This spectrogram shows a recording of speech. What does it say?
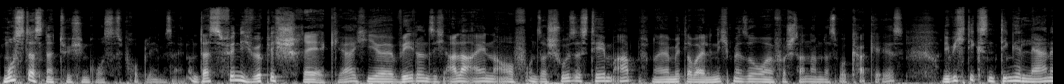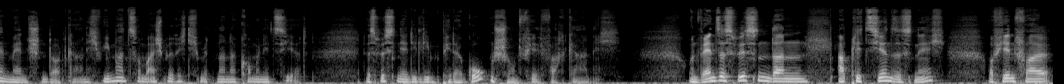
muss das natürlich ein großes Problem sein. Und das finde ich wirklich schräg. Ja, hier wedeln sich alle einen auf unser Schulsystem ab. Naja, mittlerweile nicht mehr so, weil wir verstanden haben, dass wohl Kacke ist. Und die wichtigsten Dinge lernen Menschen dort gar nicht. Wie man zum Beispiel richtig miteinander kommuniziert. Das wissen ja die lieben Pädagogen schon vielfach gar nicht. Und wenn sie es wissen, dann applizieren sie es nicht. Auf jeden Fall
